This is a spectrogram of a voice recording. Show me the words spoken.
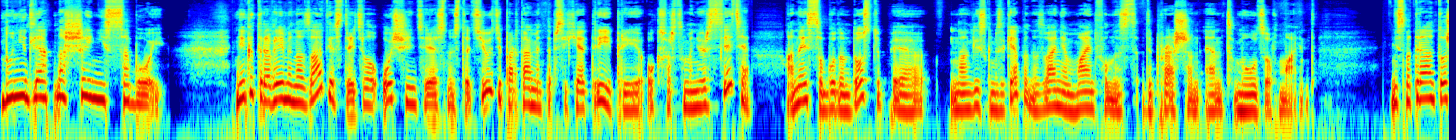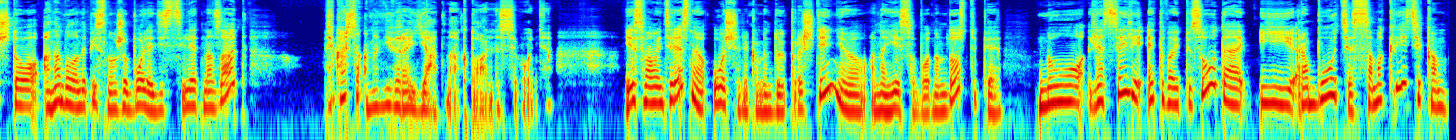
но не для отношений с собой. Некоторое время назад я встретила очень интересную статью Департамента психиатрии при Оксфордском университете. Она есть в свободном доступе на английском языке под названием Mindfulness, Depression and Modes of Mind. Несмотря на то, что она была написана уже более 10 лет назад, Мне кажется, она невероятно актуальна сегодня. Если вам интересно, я очень рекомендую к прочтению. Она есть в свободном доступе. Но для цели этого эпизода и работе с самокритиком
